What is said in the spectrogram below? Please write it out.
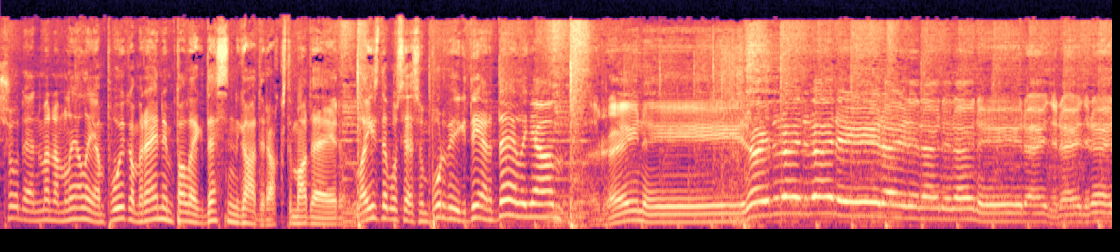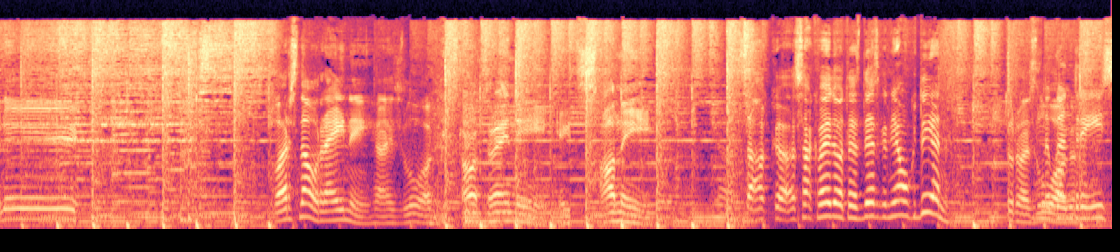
Šodien manam lielajam puikam Reinim paliek desmit gadi, raksta Madeira. Lai izdevusies un burvīga diena dēliņām, Reini, Reini, Reini, Reini, Reini, Reini, Reini, Reini, Reini, Reini. Vairs nav Reini aiz logs. Oh, training, it's sunny. Sāk, sāk veidoties diezgan jauka diena. Tur aiz Nu, loga. gandrīz.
